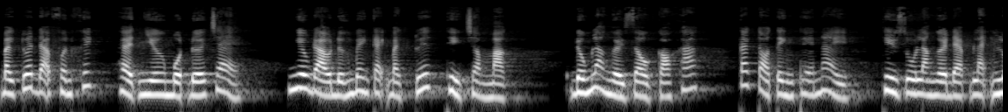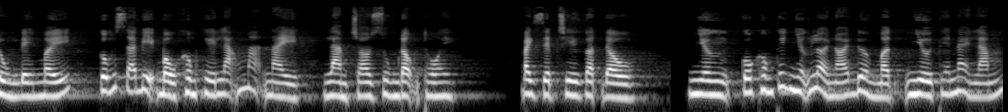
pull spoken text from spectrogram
Bạch Tuyết đã phấn khích hệt như một đứa trẻ. Nghiêu Đào đứng bên cạnh Bạch Tuyết thì trầm mặc. Đúng là người giàu có khác, cách tỏ tình thế này thì dù là người đẹp lạnh lùng đến mấy cũng sẽ bị bầu không khí lãng mạn này làm cho rung động thôi. Bạch Diệp Chi gật đầu, nhưng cô không thích những lời nói đường mật như thế này lắm.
